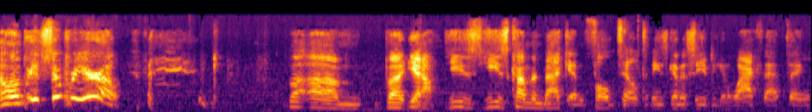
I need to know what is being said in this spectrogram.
I want to be a superhero. but um, but yeah, he's he's coming back in full tilt, and he's gonna see if he can whack that thing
